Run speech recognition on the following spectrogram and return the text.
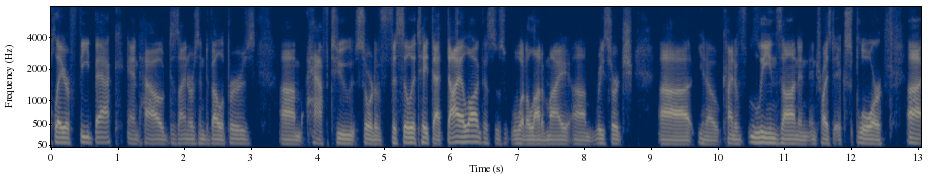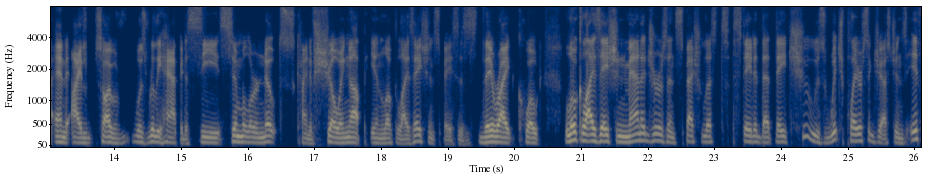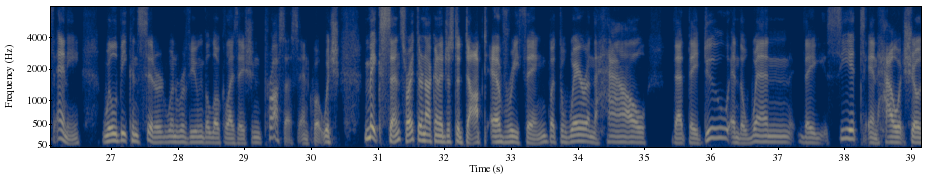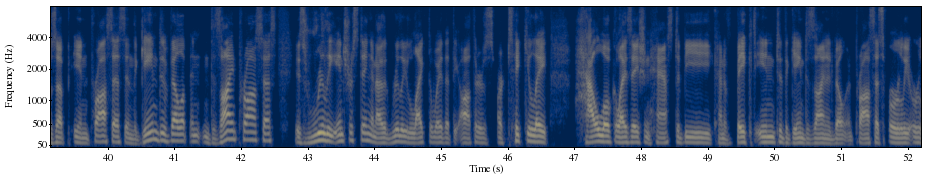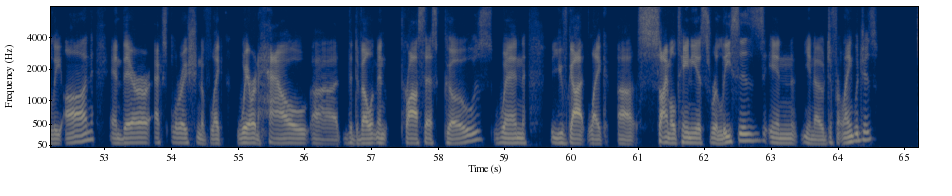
player feedback and how designers and developers um, have to sort of facilitate that dialogue. This is what a lot of my um, research uh, you know, kind of leans on and, and tries to explore. Uh, and I, so I was really happy to see similar notes kind of showing up in localization spaces. They write, quote, localization managers and specialists stated that they choose which player suggestions, if any, will be considered when reviewing the localization process, end quote, which makes sense, right? They're not going to just adopt everything, but the where and the how that they do and the when they see it and how it shows up in process in the game development and design process is really interesting and i really like the way that the authors articulate how localization has to be kind of baked into the game design and development process early early on and their exploration of like where and how uh, the development process goes when you've got like uh, simultaneous releases in you know different languages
